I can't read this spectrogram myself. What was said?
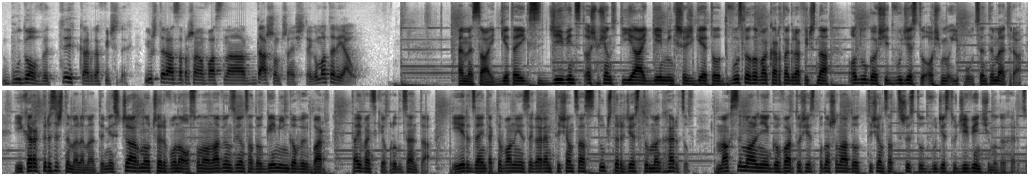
budowy tych kart graficznych. Już teraz zapraszam Was na dalszą część tego materiału. MSI GTX 980 Ti Gaming 6G to dwuslotowa karta graficzna o długości 28,5 cm. Jej charakterystycznym elementem jest czarno-czerwona osłona nawiązująca do gamingowych barw tajwańskiego producenta. Jej rdzeń taktowany jest zegarem 1140 MHz. Maksymalnie jego wartość jest podnoszona do 1329 MHz.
